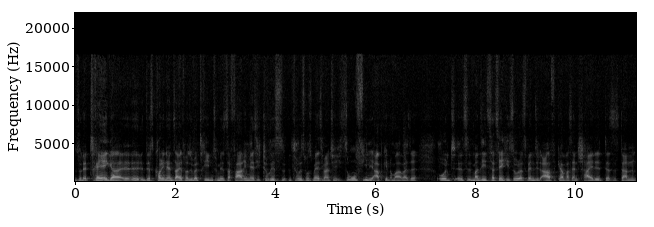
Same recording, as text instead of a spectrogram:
so der Träger äh, des Kontinents, sei es mal so übertrieben, zumindest Safari-mäßig, Touris Tourismusmäßig, weil natürlich so viel hier abgeht normalerweise. Und es, man sieht es tatsächlich so, dass wenn Südafrika was entscheidet, dass es dann,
